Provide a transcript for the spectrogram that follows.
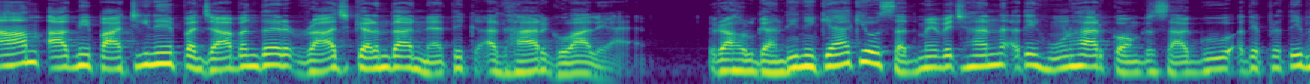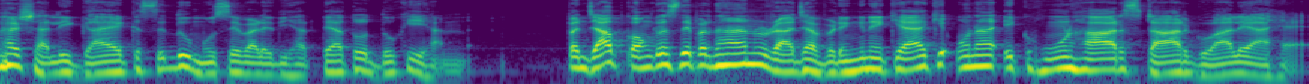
ਆਮ ਆਦਮੀ ਪਾਰਟੀ ਨੇ ਪੰਜਾਬ ਅੰਦਰ ਰਾਜ ਕਰਨ ਦਾ ਨੈਤਿਕ ਆਧਾਰ ਗਵਾ ਲਿਆ ਹੈ। ਰਾਹੁਲ ਗਾਂਧੀ ਨੇ ਕਿਹਾ ਕਿ ਉਹ ਸਦਮੇ ਵਿੱਚ ਹਨ ਅਤੇ ਹੋਣਹਾਰ ਕਾਂਗਰਸ ਆਗੂ ਅਤੇ ਪ੍ਰਤਿਭਾਸ਼ਾਲੀ ਗਾਇਕ ਸਿੱਧੂ ਮੂਸੇਵਾਲੇ ਦੀ ਹੱਤਿਆ ਤੋਂ ਦੁਖੀ ਹਨ। ਪੰਜਾਬ ਕਾਂਗਰਸ ਦੇ ਪ੍ਰਧਾਨ ਰਾਜਾ ਵੜਿੰਗ ਨੇ ਕਿਹਾ ਕਿ ਉਹਨਾਂ ਇੱਕ ਹੋਣਹਾਰ ਸਟਾਰ ਗਵਾ ਲਿਆ ਹੈ,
